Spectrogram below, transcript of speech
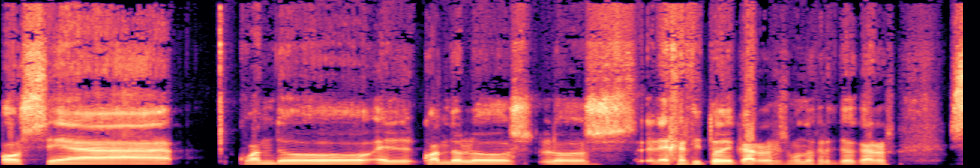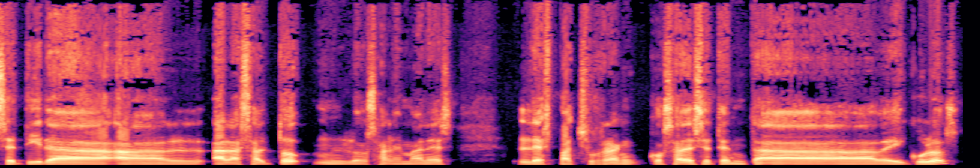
O sea, cuando el, cuando los, los, el ejército de carros, el segundo ejército de carros, se tira al, al asalto, los alemanes les pachurran cosa de 70 vehículos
